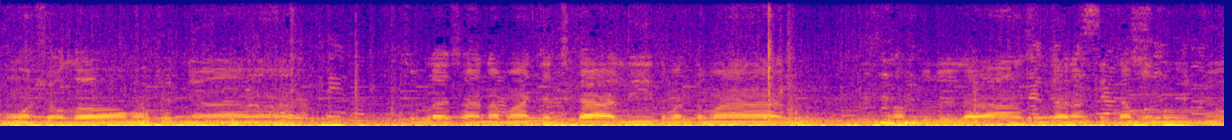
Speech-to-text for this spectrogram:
Oh, masya Allah macetnya. Sebelah sana macet sekali teman-teman. Alhamdulillah sekarang kita menuju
